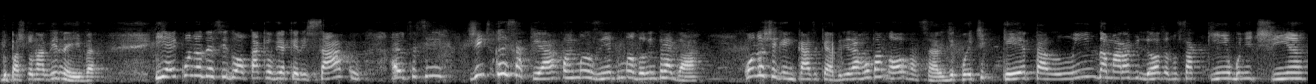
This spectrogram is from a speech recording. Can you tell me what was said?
Do pastor Navineiva. E aí quando eu desci do altar que eu vi aquele saco, aí eu disse assim, gente, o que é isso aqui? Ah, foi a irmãzinha que mandou entregar. Quando eu cheguei em casa que abri, era roupa nova, Sara, de com etiqueta, linda, maravilhosa, no saquinho, bonitinha.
